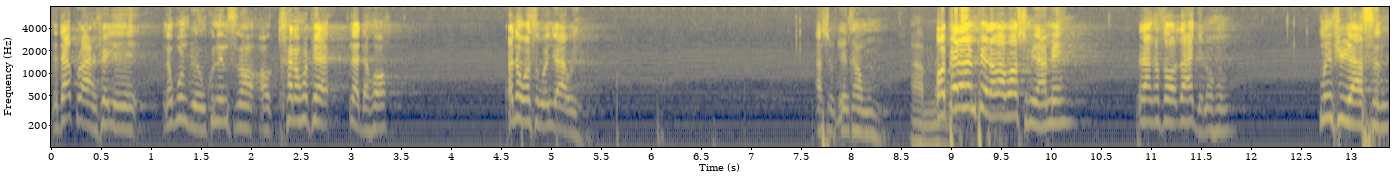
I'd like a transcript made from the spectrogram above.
Deda kora ahwɛ yie na wɔn bɛnkum nti na ɔka ne ho pɛ na ɛda hɔ ɛna wɔsɛ wɔn gya awe asomdwe nka ho Amen. obiara mpɛ na wɔabɔ som yame na ankasa ɔde agye ne ho mo mfi wiase na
